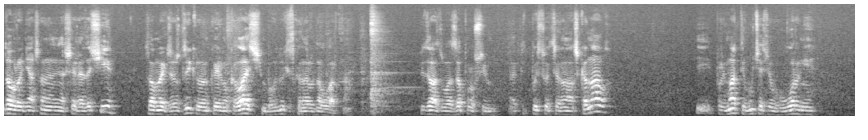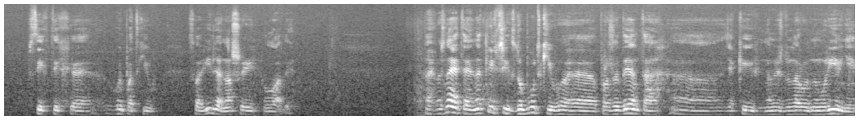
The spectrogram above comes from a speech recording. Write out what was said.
Доброго дня, шановні наші глядачі. З вами, як завжди, Кривенко Ігор Миколаївич, Богодухівська народна варта. Відразу вас запрошуємо е, підписуватися на наш канал і приймати участь у обговоренні всіх тих е, випадків свавілля нашої влади. Е, Ви знаєте, на тлі всіх здобутків президента, який на міжнародному рівні,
